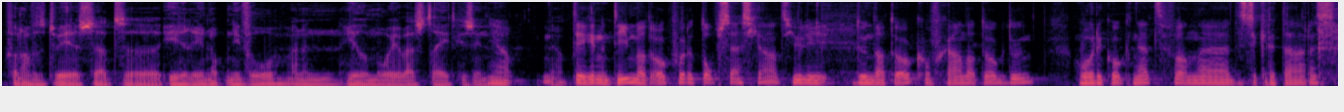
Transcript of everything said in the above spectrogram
vanaf de tweede set uh, iedereen op niveau. En een heel mooie wedstrijd gezien. Ja. ja. Tegen een team dat ook voor de top 6 gaat. Jullie doen dat ook, of gaan dat ook doen? Hoor ik ook net van de secretaris.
